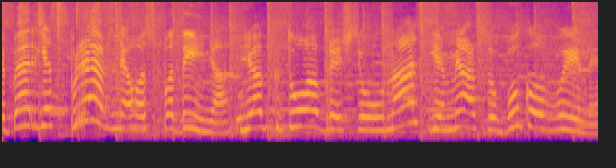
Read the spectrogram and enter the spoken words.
Тепер я справжня господиня. Як добре, що у нас є м'ясо буковини.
